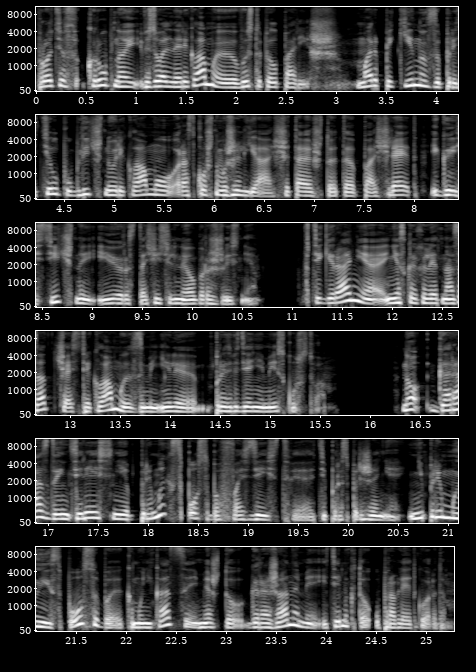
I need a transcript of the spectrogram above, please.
Против крупной визуальной рекламы выступил Париж. Мэр Пекина запретил публичную рекламу роскошного жилья, считая, что это поощряет эгоистичный и расточительный образ жизни. В Тегеране несколько лет назад часть рекламы заменили произведениями искусства. Но гораздо интереснее прямых способов воздействия типа распоряжения непрямые способы коммуникации между горожанами и теми, кто управляет городом.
